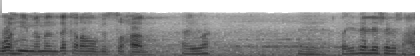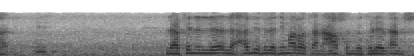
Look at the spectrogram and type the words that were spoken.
وهم من ذكره في الصحابة. أيوه. إيه. طيب اذا ليس بصحابي. لكن الاحاديث التي مرت عن عاصم بن كليب أمس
